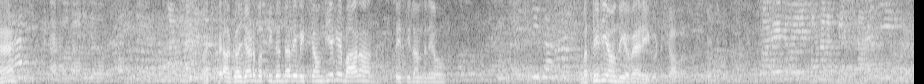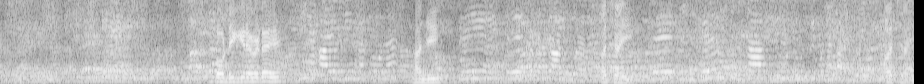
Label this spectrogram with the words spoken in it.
ਹੈ? ਅੱਛਾ ਅਕਲ ਜੜ 32 ਦੰਦਾਂ ਦੇ ਵਿੱਚ ਆਉਂਦੀ ਹੈ ਕਿ ਬਾਹਰ ਆ? 33 ਦੰਦ ਨੇ ਉਹ। 32 ਜੀ ਆਉਂਦੀ ਹੈ ਵੈਰੀ ਗੁੱਡ ਸ਼ਾਬਾਸ਼ ਗੁੱਡ ਗੁੱਡ ਤੁਹਾਡੀ ਕੀ ਰੇ ਬੇਟਾ ਇਹ? ਆਇਓਡੀਨ ਦਾ ਕੋਲ ਹੈ। ਹਾਂਜੀ। ਤੇ ਇਹ ਪਤਾ ਚਾਲੂ ਹੈ। ਅੱਛਾ ਜੀ। ਤੇ ਇਹਦੇ ਵਿੱਚ ਸਟਾਰਚ ਦੀ ਮੌਜੂਦਗੀ ਪਤਾ ਕਰਦੀ ਹੈ ਅੱਛਾ ਜੀ।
